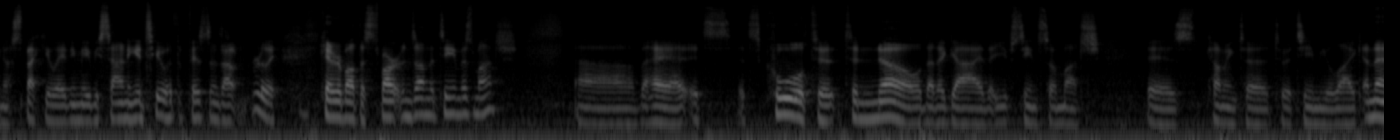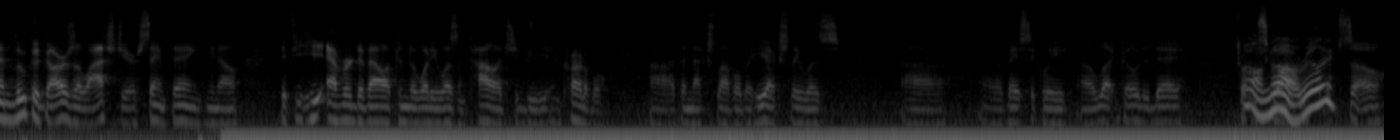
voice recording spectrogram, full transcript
you know, speculating maybe signing a deal with the Pistons. I don't really care about the Spartans on the team as much. Uh, but hey, it's it's cool to to know that a guy that you've seen so much is coming to, to a team you like. And then Luka Garza last year, same thing. You know, if he ever developed into what he was in college, he'd be incredible uh, at the next level. But he actually was uh, uh, basically uh, let go today. Oh, the no, really? So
